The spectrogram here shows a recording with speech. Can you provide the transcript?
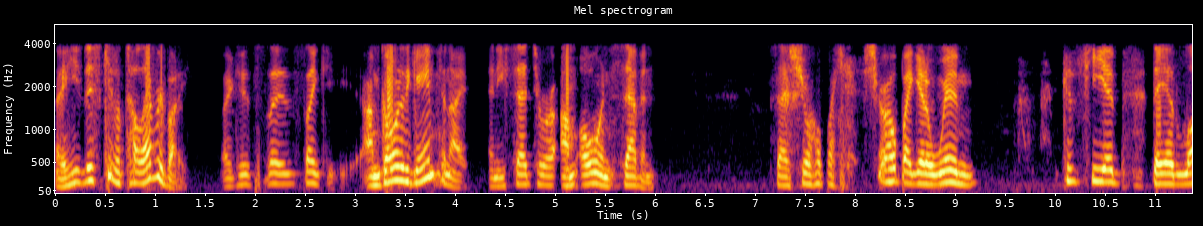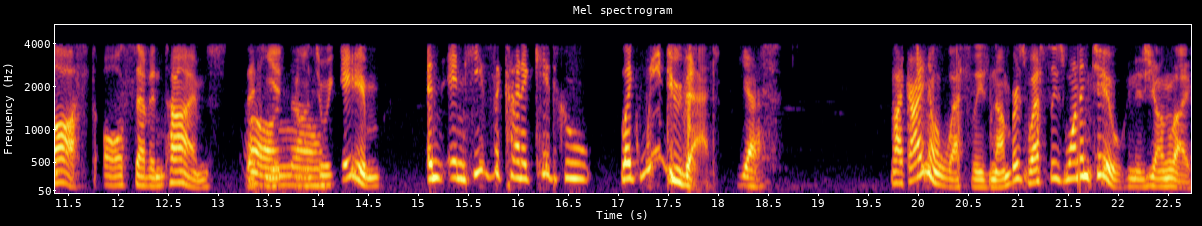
Like he, this kid will tell everybody. Like it's it's like I'm going to the game tonight, and he said to her, "I'm 0 and 7." So I sure hope I sure hope I get a win, because he had they had lost all seven times that Oh, he had no. gone to a game, and and he's the kind of kid who like we do that. Yes. Like I know Wesley's numbers. Wesley's one and two in his young life.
